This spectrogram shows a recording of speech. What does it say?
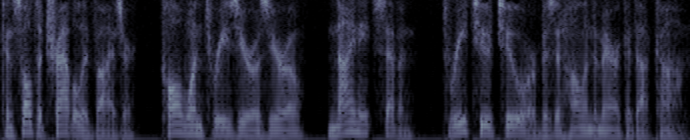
consult a travel advisor, call 1300 987 322 or visit hollandamerica.com.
